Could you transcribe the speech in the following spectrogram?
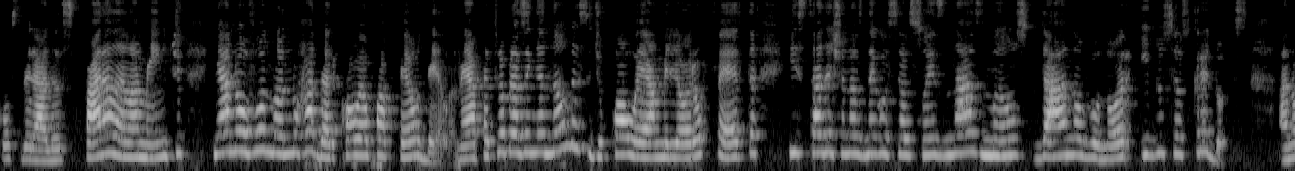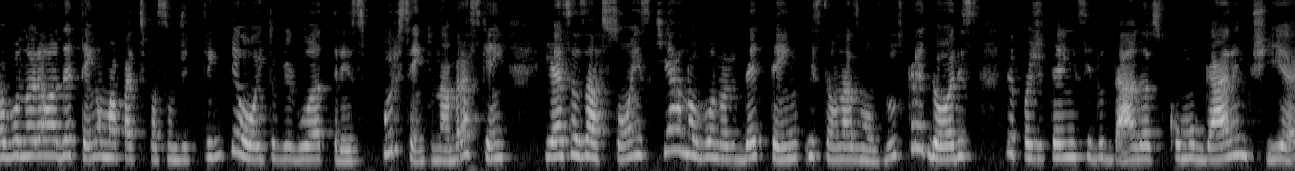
consideradas paralelamente e a Novo Honor no radar, qual é o papel dela, né? A Petrobras ainda não decidiu qual é a melhor oferta e está deixando as negociações nas mãos da Novo Honor e dos seus credores. A Novo Honor ela detém uma participação de 38,3% na Braskem e essas ações que a Novo Honor detém estão nas mãos dos credores, depois de terem sido dadas como garantia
